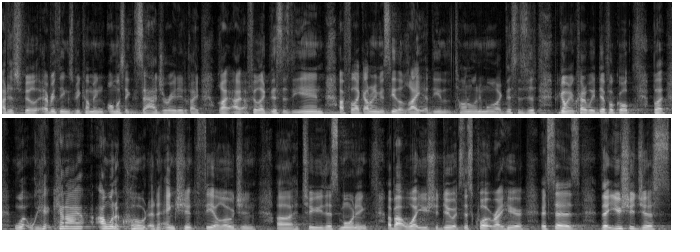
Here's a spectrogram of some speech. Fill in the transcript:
I just feel everything's becoming almost exaggerated. Like, like I feel like this is the end. I feel like I don't even see the light at the end of the tunnel anymore. Like this is just becoming incredibly difficult. But what, can I? I want to quote an ancient theologian uh, to you this morning about what you should do. It's this quote right here. It says that you should just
